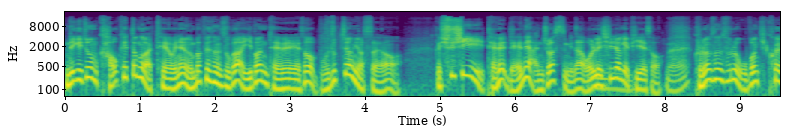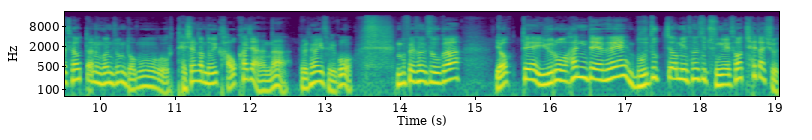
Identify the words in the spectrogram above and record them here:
근데 이게 좀 가혹했던 것 같아요. 왜냐하면 은바페 선수가 이번 대회에서 무득점이었어요. 그 슛이 대회 내내 안 좋았습니다. 원래 음. 실력에 비해서 네. 그런 선수를 5번 키커에 세웠다는 건 좀 너무 대시안 감독이 가혹하지 않았나 그런 생각이 들고 은바페 선수가 역대 유로 한 대회 무득점인 선수 중에서 최다 슛.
